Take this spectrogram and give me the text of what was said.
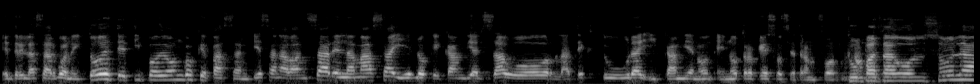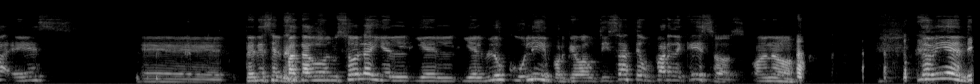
entrelazar. Bueno, y todo este tipo de hongos, ¿qué pasa? Empiezan a avanzar en la masa y es lo que cambia el sabor, la textura y cambia en otro queso, se transforma. Tu patagonzola es... Eh, tenés el patagonzola y el, y el, y el blue culí, porque bautizaste un par de quesos, ¿o no? Está bien.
